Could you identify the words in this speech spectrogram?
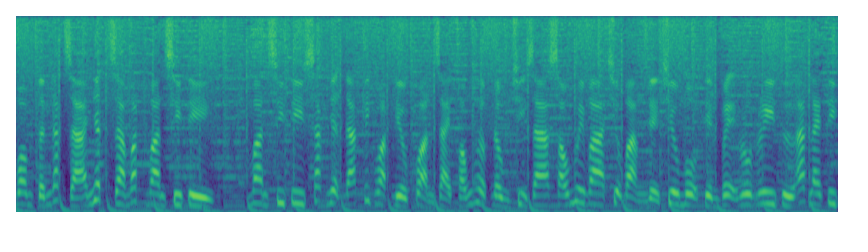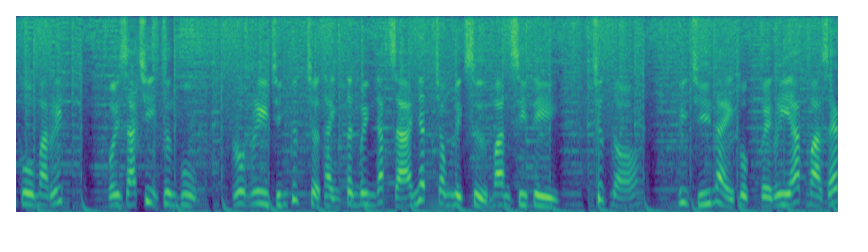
Bom tấn đắt giá nhất ra mắt Man City. Man City xác nhận đã kích hoạt điều khoản giải phóng hợp đồng trị giá 63 triệu bảng để chiêu mộ tiền vệ Rodri từ Atletico Madrid. Với giá trị thương vụ, Rodri chính thức trở thành tân binh đắt giá nhất trong lịch sử Man City. Trước đó, vị trí này thuộc về Riyad Mahrez,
